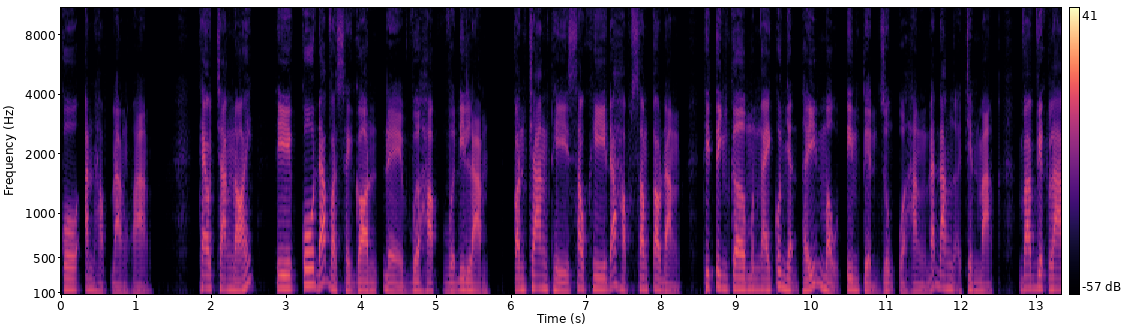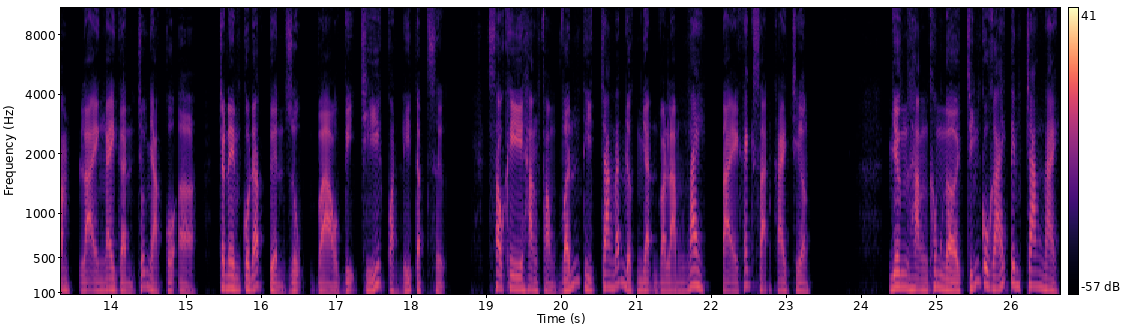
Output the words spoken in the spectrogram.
cô ăn học đàng hoàng. Theo Trang nói, thì cô đã vào Sài Gòn để vừa học vừa đi làm. Còn Trang thì sau khi đã học xong cao đẳng, thì tình cờ một ngày cô nhận thấy mẫu tin tuyển dụng của Hằng đã đăng ở trên mạng và việc làm lại ngay gần chỗ nhà cô ở, cho nên cô đã tuyển dụng vào vị trí quản lý tập sự. Sau khi Hằng phỏng vấn thì Trang đã được nhận vào làm ngay tại khách sạn khai trương. Nhưng Hằng không ngờ chính cô gái tên Trang này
